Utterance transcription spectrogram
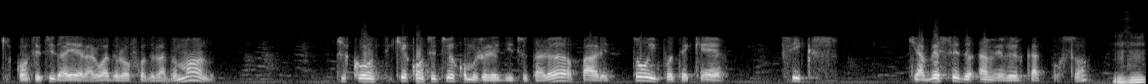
qui constituent d'ailleurs la loi de l'offre de la demande, qui, qui est constituée, comme je l'ai dit tout à l'heure, par les taux hypothécaires fixes qui a baissé de 1,4%. Mm-hmm.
